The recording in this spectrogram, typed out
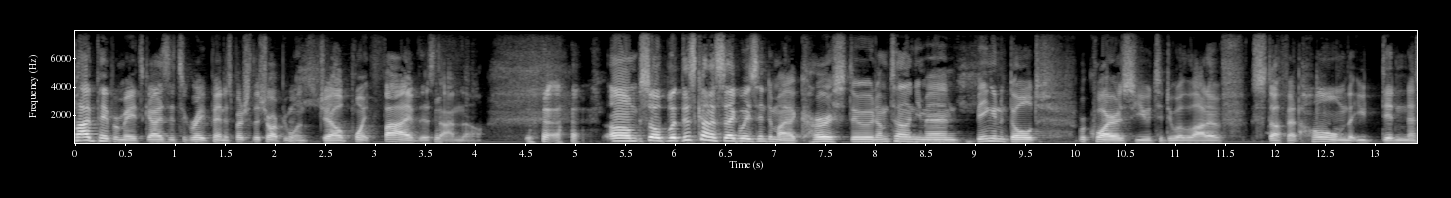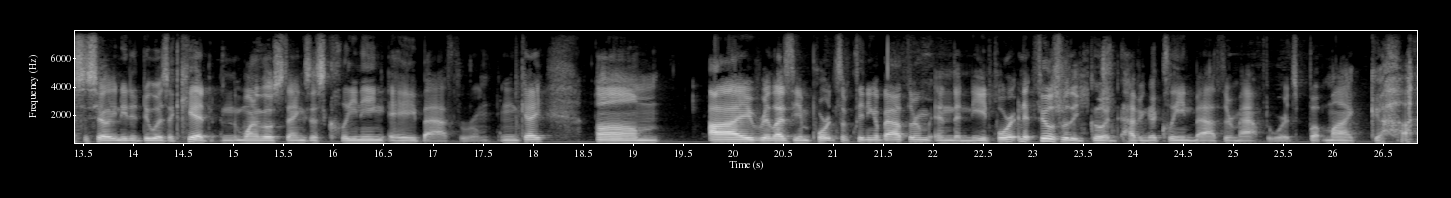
Buy Papermates, guys. It's a great pen, especially the Sharpie ones. Gel 0.5 this time though. Um, so, but this kind of segues into my curse, dude. I'm telling you, man, being an adult requires you to do a lot of stuff at home that you didn't necessarily need to do as a kid. And one of those things is cleaning a bathroom. Okay. Um, I realize the importance of cleaning a bathroom and the need for it. And it feels really good having a clean bathroom afterwards. But my God,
